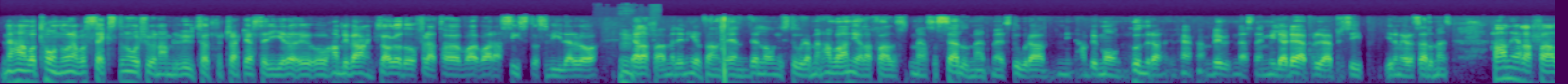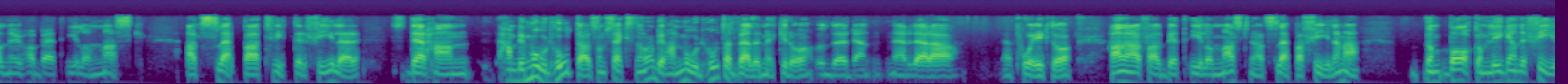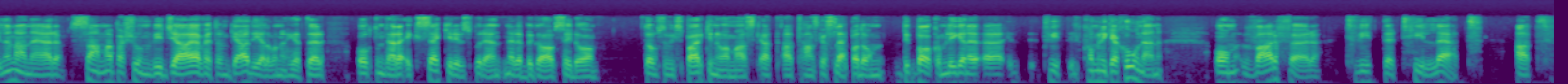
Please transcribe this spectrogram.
När han var tonåring, han var 16 år tror jag, han blev utsatt för trakasserier och, och han blev anklagad då för att ha, vara, vara rasist och så vidare då. Mm. I alla fall, men det är en helt annan, en, en lång historia. Men han vann i alla fall med alltså settlement med stora, han blev mång, hundra, han blev nästan en miljardär på det här princip i de här settlements. Han i alla fall nu har bett Elon Musk att släppa Twitter-filer där han han blev mordhotad. Som 16-åring blev han mordhotad väldigt mycket då under den, när det där eh, pågick då. Han har i alla fall bett Elon Musk nu att släppa filerna. De bakomliggande filerna när samma person, Vijaya, vet om Gadi eller vad hon heter, och de där executives på den när det begav sig då, de som fick sparken av Musk, att, att han ska släppa de bakomliggande äh, kommunikationen om varför Twitter tillät att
